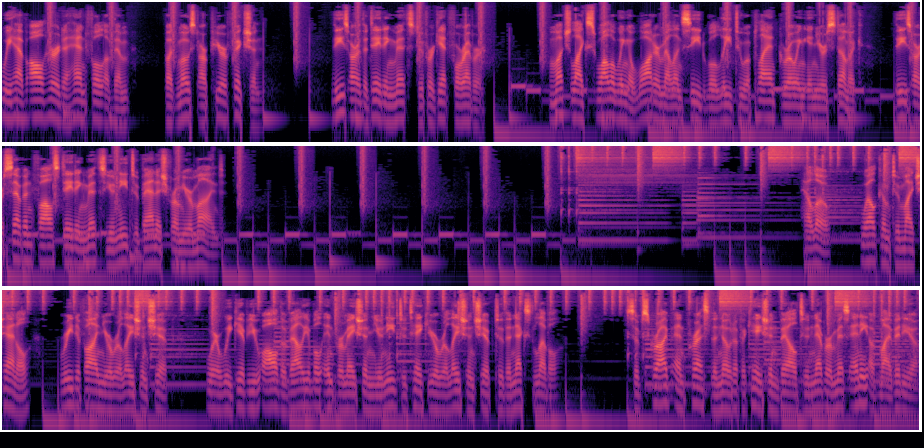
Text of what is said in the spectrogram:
We have all heard a handful of them, but most are pure fiction. These are the dating myths to forget forever. Much like swallowing a watermelon seed will lead to a plant growing in your stomach, these are 7 false dating myths you need to banish from your mind. Hello, welcome to my channel, Redefine Your Relationship, where we give you all the valuable information you need to take your relationship to the next level. Subscribe and press the notification bell to never miss any of my video.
